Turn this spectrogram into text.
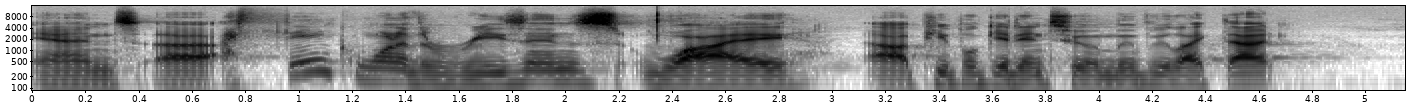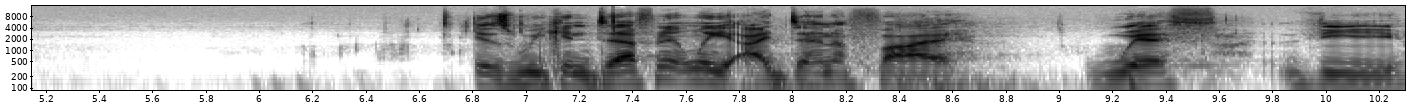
And uh, I think one of the reasons why uh, people get into a movie like that is we can definitely identify with the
